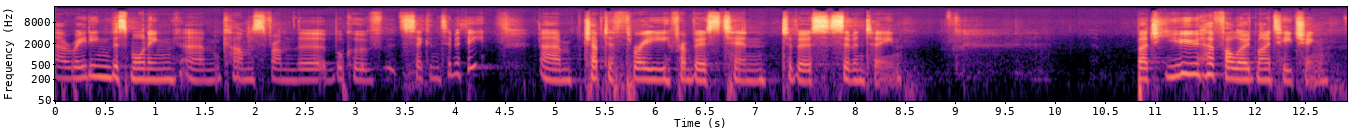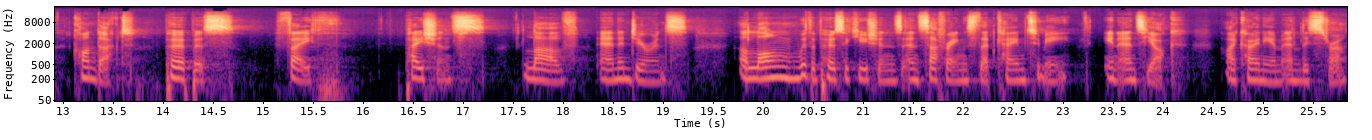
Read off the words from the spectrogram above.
Our reading this morning um, comes from the book of 2 Timothy, um, chapter 3, from verse 10 to verse 17. But you have followed my teaching, conduct, purpose, faith, patience, love, and endurance, along with the persecutions and sufferings that came to me in Antioch, Iconium, and Lystra.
